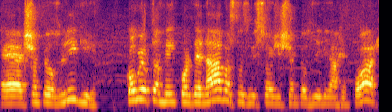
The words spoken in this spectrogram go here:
é, Champions League como eu também coordenava as transmissões de Champions League na Record,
